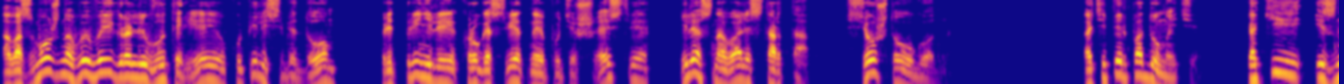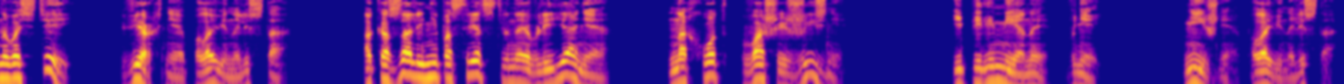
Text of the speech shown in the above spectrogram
А возможно, вы выиграли в лотерею, купили себе дом, предприняли кругосветное путешествие или основали стартап. Все, что угодно. А теперь подумайте, какие из новостей, верхняя половина листа, оказали непосредственное влияние на ход вашей жизни и перемены в ней. Нижняя половина листа.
